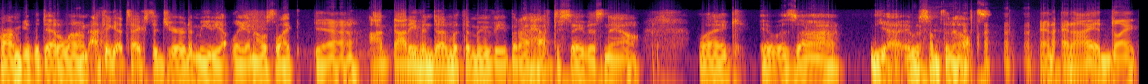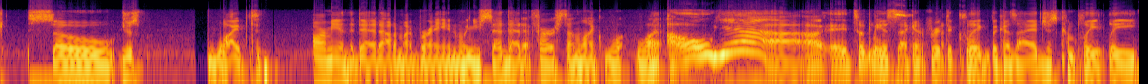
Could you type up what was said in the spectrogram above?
Army of the Dead alone. I think I texted Jared immediately and I was like, "Yeah, I'm not even done with the movie, but I have to say this now." Like it was uh yeah, it was something else. and and I had like so just wiped Army of the Dead out of my brain. When you said that at first, I'm like, what? What? Oh yeah! Uh, it took me a second for it to click because I had just completely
